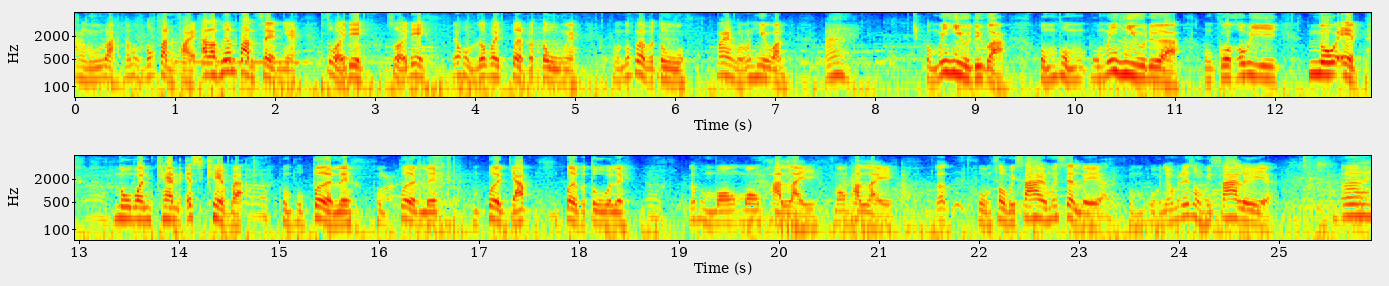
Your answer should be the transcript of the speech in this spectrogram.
ทางนู้นว่ะ แล้วผมต้องปั่นไฟอะแล้วเพื่อนปั่นเสร็จไง สวยดิ สวยดิ แล้วผมต้องไปเปิดประตูไง ผมต้องเปิดประตู ไม่ ผมต้องฮิวก่อน อ่า ผมไม่ฮิวดีกว่า ผม ผม ผมไม่ฮิวเดือผมกลัวเขาวีโนเอ็ด no one can escape อะผม ผมเปิดเลย ผมเปิดเลย ผมเปิดยับ ผมเปิดประตูเลย แล้วผมมอง มองผ่านไหล มองผ่านไหล แล้วผมส่งพิซซ่ายังไม่เสร็จเลยอะผม ผมยังไม่ได้ส่งพิซซ่าเลยอะเอ้ย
